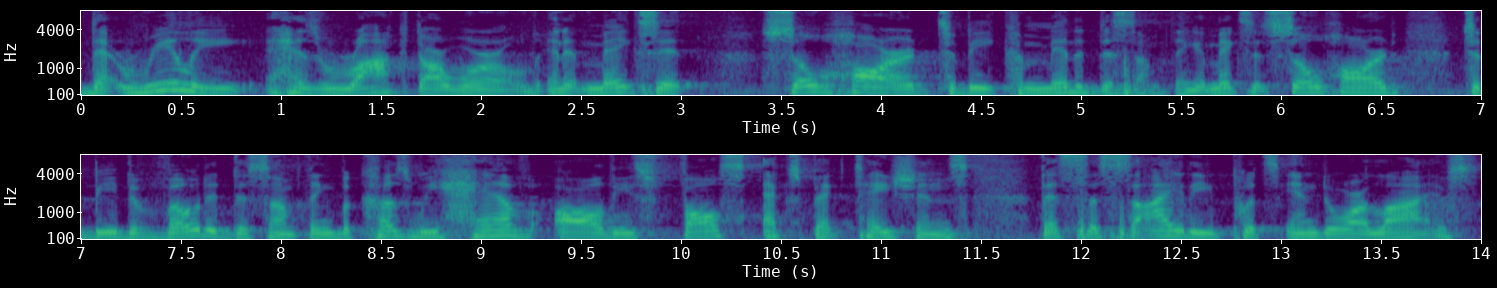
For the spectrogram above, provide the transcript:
that really has rocked our world and it makes it so hard to be committed to something. It makes it so hard to be devoted to something because we have all these false expectations that society puts into our lives.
